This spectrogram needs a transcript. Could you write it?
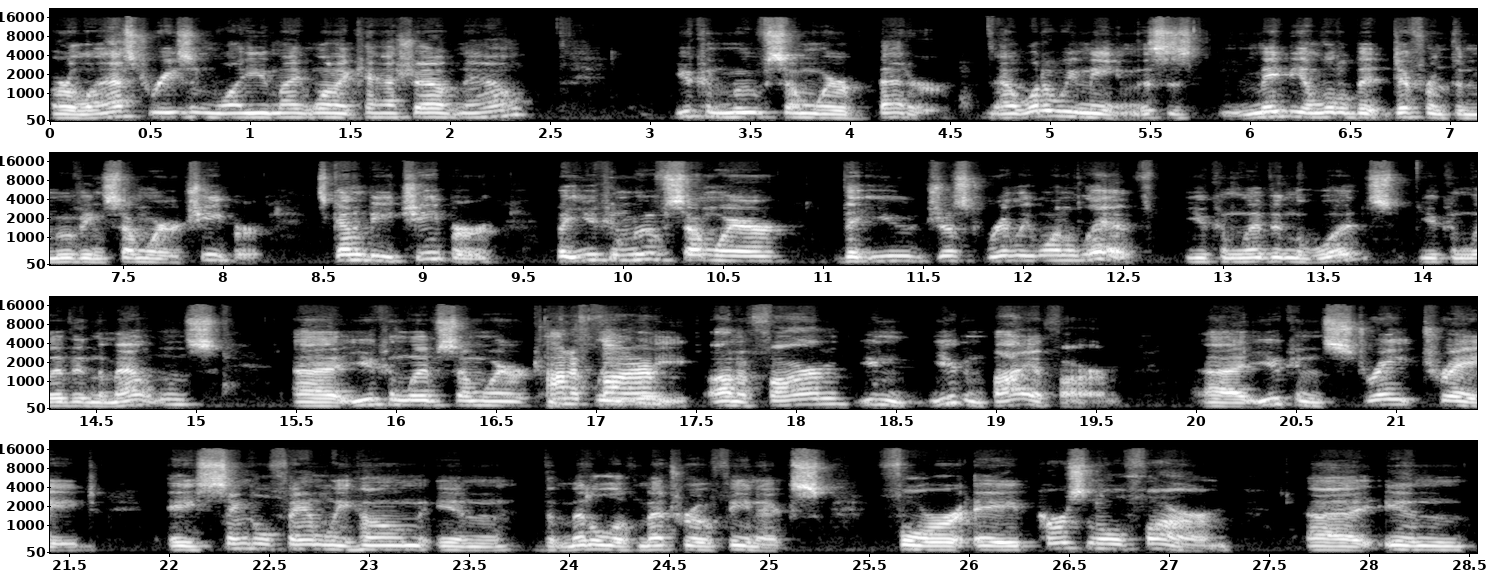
our last reason why you might want to cash out now, you can move somewhere better. Now, what do we mean? This is maybe a little bit different than moving somewhere cheaper. It's going to be cheaper, but you can move somewhere that you just really want to live. You can live in the woods, you can live in the mountains, uh, you can live somewhere completely on a farm. On a farm, you can you can buy a farm. Uh, you can straight trade a single family home in the middle of Metro Phoenix for a personal farm uh, in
